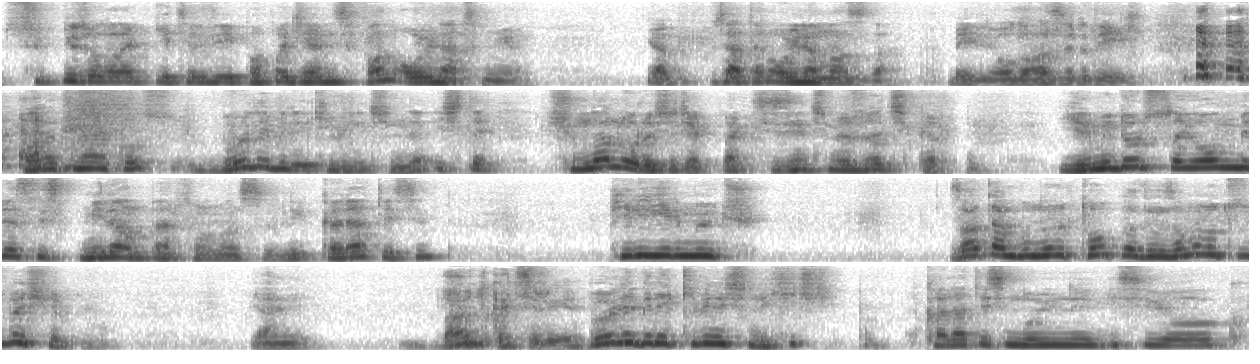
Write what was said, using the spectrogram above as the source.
sürpriz olarak getirdiği Papagiannis falan oynatmıyor. Ya zaten oynamaz da. Belli o da hazır değil. Panathinaikos böyle bir ekibin içinde işte şunlarla uğraşacak. Bak sizin için özel çıkarttım. 24 sayı 11 asist Milan performansı. Nick Galates'in Piri 23. Zaten bunları topladığın zaman 35 yapıyor. Yani ben Şut kaçırıyor. böyle bir ekibin içinde hiç Kalates'in oyunla ilgisi yok.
